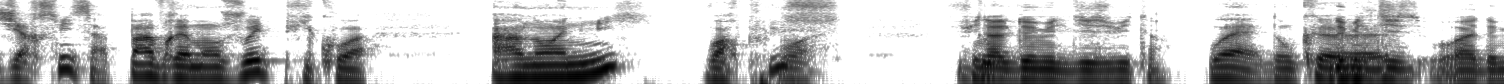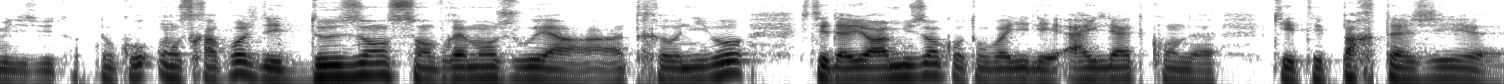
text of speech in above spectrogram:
J.R. Smith a pas vraiment joué depuis quoi? Un an et demi? Voire plus? Ouais. Finale 2018. Hein. Ouais, donc... Euh, 2010, ouais, 2018. Ouais. Donc on, se rapproche des deux ans sans vraiment jouer à un, très haut niveau. C'était d'ailleurs amusant quand on voyait les highlights qu'on qui étaient partagés euh,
